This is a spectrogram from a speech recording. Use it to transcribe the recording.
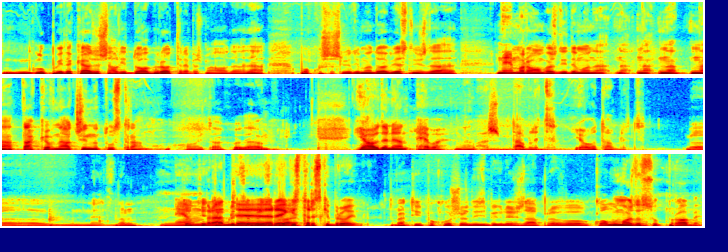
glupo i da kažeš, ali dobro, trebaš malo da, da pokušaš ljudima da objasniš da ne moramo baš da idemo na, na, na, na, na takav način na tu stranu. Ovaj, tako da... Ja ovde nemam, evo je, da. lažem, tablica. I ovo tablica. Uh, ne znam. Nemam, brate, registarski broj. Brate, ti pokušaš da izbjegneš zapravo komu... Možda su probe.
